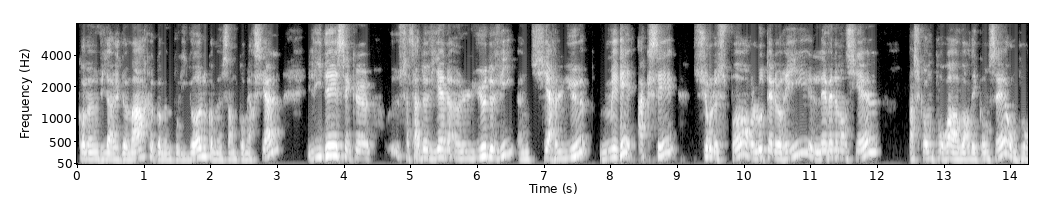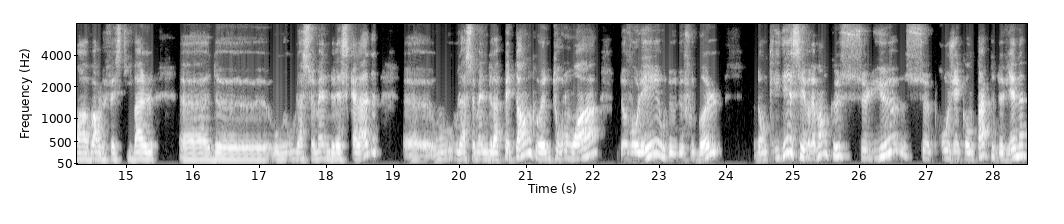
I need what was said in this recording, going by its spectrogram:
comme un village de marque, comme un polygone, comme un centre commercial. L'idée, c'est que ça, devienne un lieu de vie, un tiers-lieu, mais axé sur le sport, l'hôtellerie, l'événementiel, parce qu'on pourra avoir des concerts, on pourra avoir le festival euh, de, ou, la semaine de l'escalade, euh, ou, la semaine de la pétanque, ou un tournoi de volley ou de, football. Donc l'idée, c'est vraiment que ce lieu, ce projet compact devienne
